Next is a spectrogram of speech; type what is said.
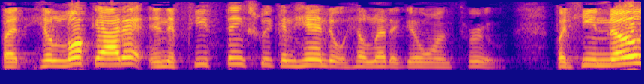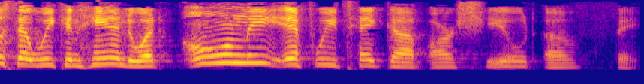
But he'll look at it, and if he thinks we can handle it, he'll let it go on through. But he knows that we can handle it only if we take up our shield of faith.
